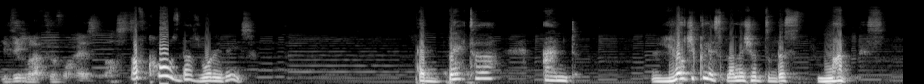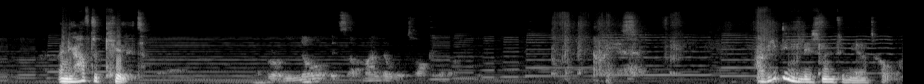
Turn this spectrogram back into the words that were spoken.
You think what I feel for her is lost? Of course, that's what it is. A better and logical explanation to this madness. And you have to kill it. Bro, you know it's Amanda we're talking about. Please. Have you been listening to me at all?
